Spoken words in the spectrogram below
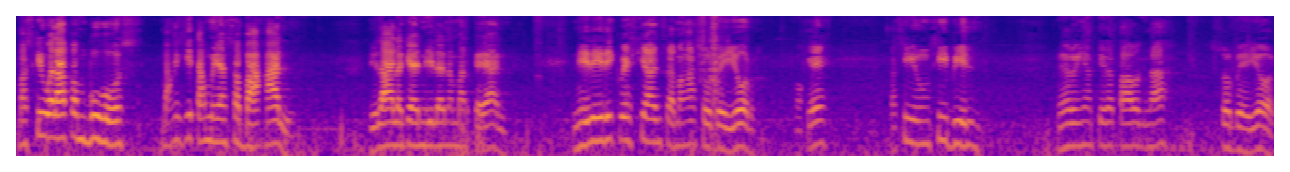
Maski wala pang buhos, makikita mo yan sa bakal. Nilalagyan nila ng marka yan. Nire-request yan sa mga surveyor. Okay? Kasi yung civil, meron yung tinatawag na surveyor.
